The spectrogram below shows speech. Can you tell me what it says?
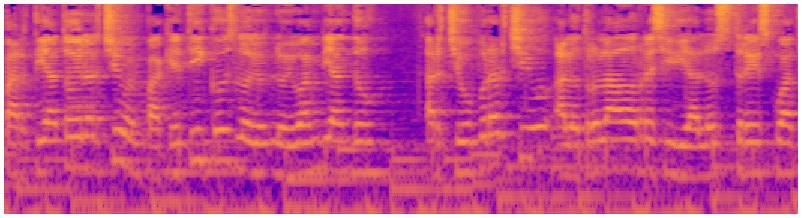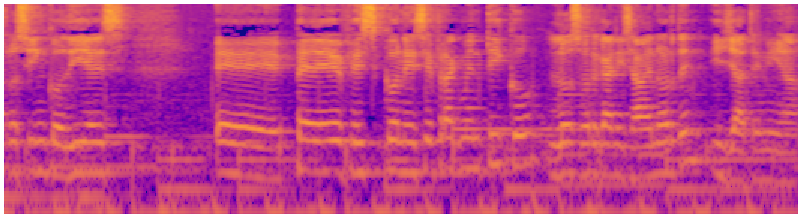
partía todo el archivo en paqueticos, lo, lo iba enviando archivo por archivo, al otro lado recibía los 3, 4, 5, 10 eh, PDFs con ese fragmentico, los organizaba en orden y ya tenía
